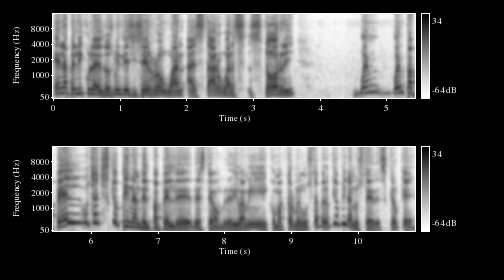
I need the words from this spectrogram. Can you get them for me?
en la película del 2016, Rogue One, a Star Wars Story. Buen, buen papel, muchachos. ¿Qué opinan del papel de, de este hombre? Digo, a mí como actor me gusta, pero ¿qué opinan ustedes? Creo que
